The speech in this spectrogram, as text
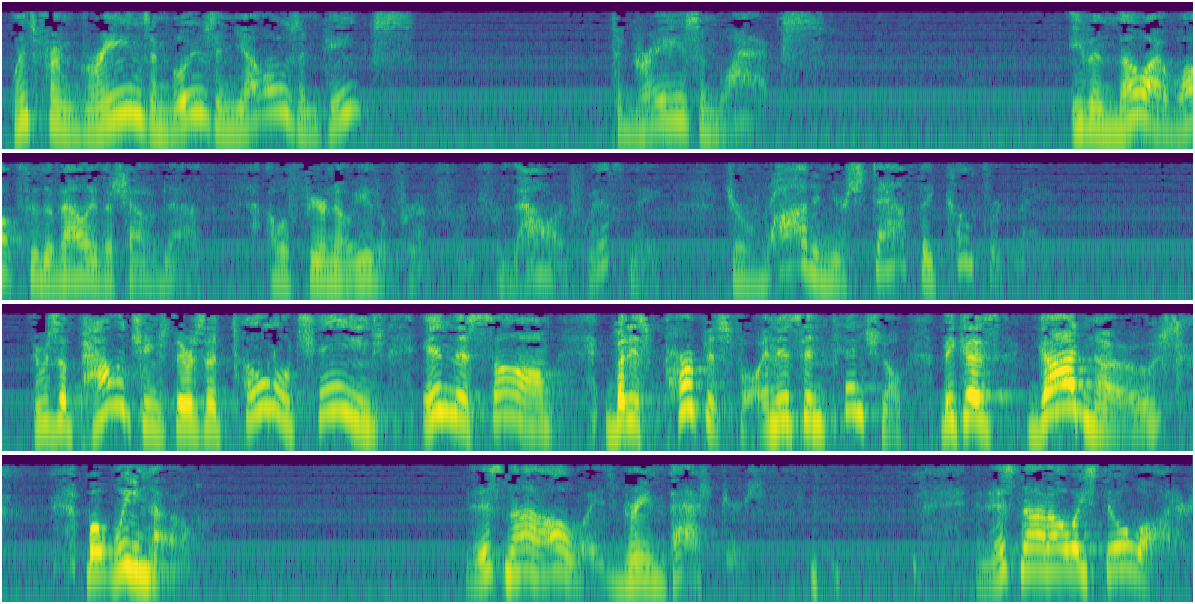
Went from greens and blues and yellows and pinks to grays and blacks. Even though I walk through the valley of the shadow of death, I will fear no evil, for, for, for thou art with me. Your rod and your staff, they comfort me. There was a palette change. There's a tonal change in this psalm, but it's purposeful and it's intentional because God knows what we know. It's not always green pastures, and it's not always still waters.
